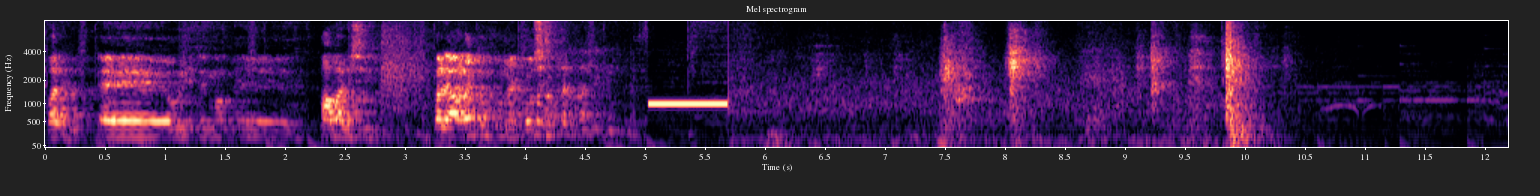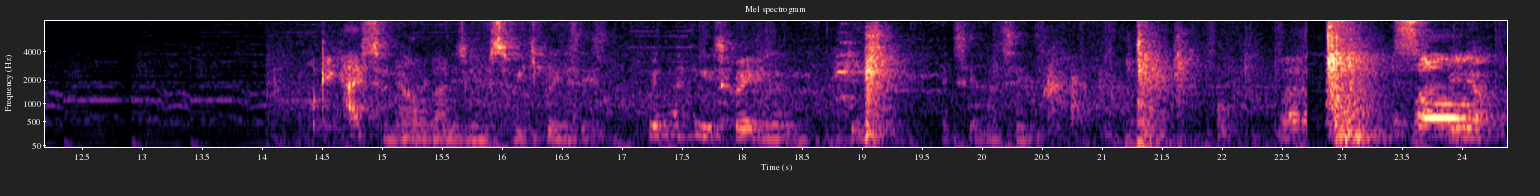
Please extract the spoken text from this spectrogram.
Vale, eh, Uri, tengo que... Ah, vale, sí. Vale, ahora cojo una Pues cosa. perdón en inglés. Now Ivan is going to switch places. I mean, I think it's great. And I think, let's see, let's see. So,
